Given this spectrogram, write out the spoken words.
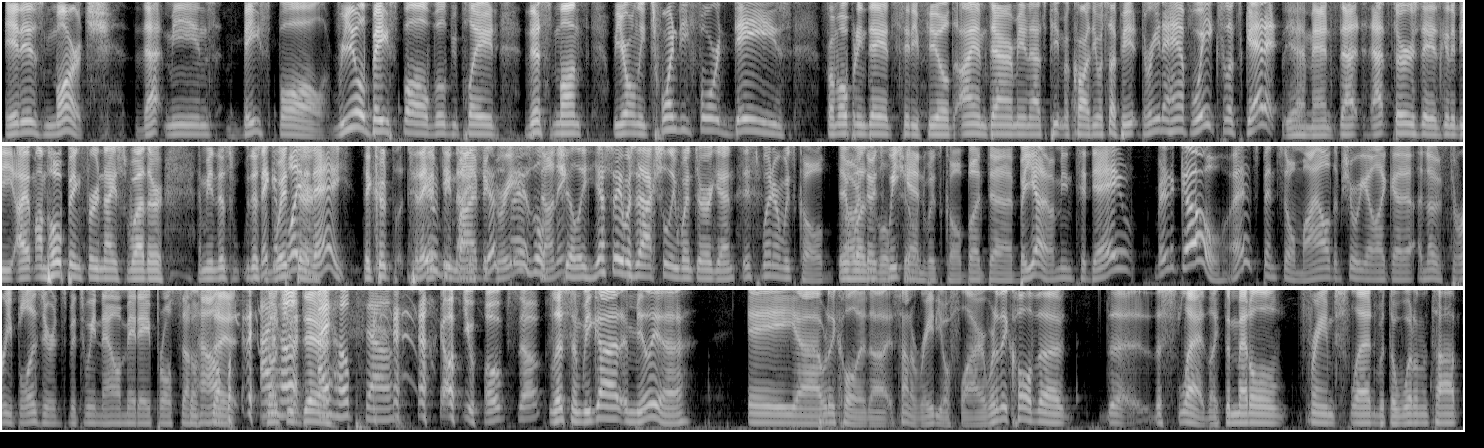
It is March. That means baseball, real baseball, will be played this month. We are only 24 days from opening day at Citi Field. I am Darren Meenan, and that's Pete McCarthy. What's up, Pete? Three and a half weeks. Let's get it. Yeah, man. That that Thursday is going to be. I, I'm hoping for nice weather. I mean, this this They could play today. They could. Today would be nice. degrees, Yesterday was a little sunny. chilly. Yesterday was actually winter again. This winter was cold. It or was This weekend chilly. was cold, but uh, but yeah, I mean today ready to go. Eh, It's been so mild. I'm sure we got like a, another three blizzards between now and mid-April somehow. Don't say it. I Don't you hope, dare. I hope so. oh, you hope so? Listen, we got Amelia a uh, what do they call it? Uh, it's not a radio flyer. What do they call the the the sled? Like the metal framed sled with the wood on the top.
